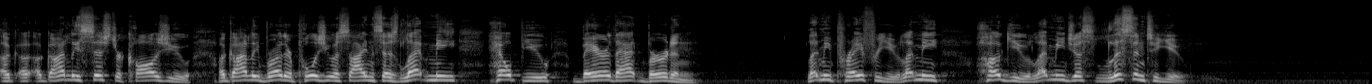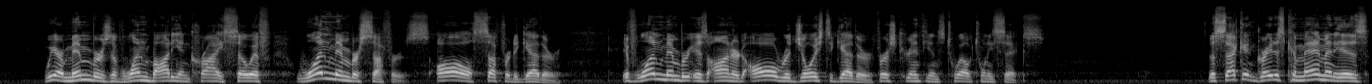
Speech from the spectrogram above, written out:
a, a godly sister, calls you, a godly brother pulls you aside and says, Let me help you bear that burden. Let me pray for you. Let me hug you. Let me just listen to you. We are members of one body in Christ, so if one member suffers, all suffer together. If one member is honored, all rejoice together. 1 Corinthians 12 26. The second greatest commandment is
